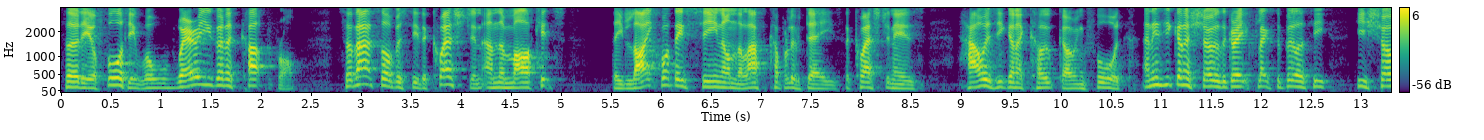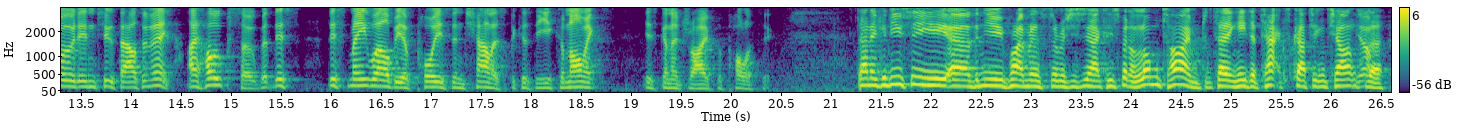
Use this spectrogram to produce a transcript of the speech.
30 or 40, well, where are you going to cut from? So that's obviously the question. And the markets, they like what they've seen on the last couple of days. The question is, how is he going to cope going forward? And is he going to show the great flexibility he showed in 2008? I hope so. But this, this may well be a poison chalice because the economics is going to drive the politics. Danny, can you see uh, the new Prime Minister, Rishi Sunak, who spent a long time saying he's a tax cutting chancellor yep.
